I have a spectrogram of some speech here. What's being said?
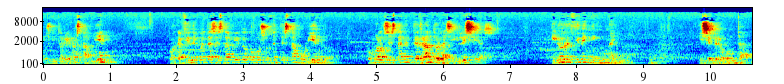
los vitorianos también, porque a fin de cuentas están viendo cómo su gente está muriendo, cómo los están enterrando en las iglesias y no reciben ninguna ayuda. Y se preguntan,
